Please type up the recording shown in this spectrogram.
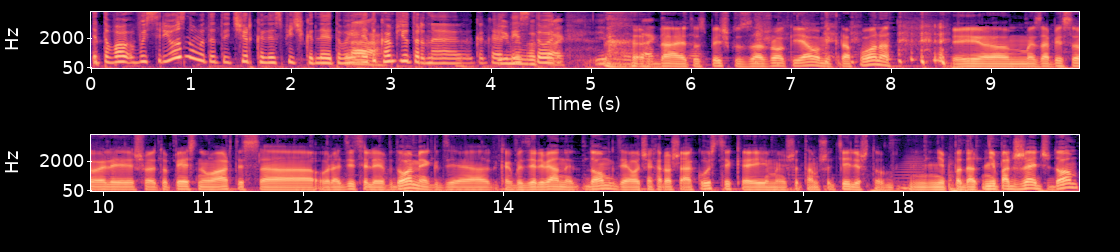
Это вы серьезно вот этой чиркали спичкой для этого? Да. Или это компьютерная какая-то история? Так, да, эту спичку зажег я у микрофона. И э, мы записывали еще эту песню у Артиса у родителей в доме, где как бы деревянный дом, где очень хорошая акустика, и мы еще там шутили, чтобы не, подож... не поджечь дом.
